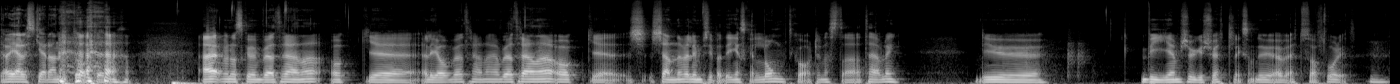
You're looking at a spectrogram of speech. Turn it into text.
jag älskar anekdoter. Nej, men då ska vi börja träna och, eh, eller jag börjar träna, jag börjar träna och eh, känner väl i princip att det är ganska långt kvar till nästa tävling. Det är ju VM 2021 liksom, det är ju över ett och ett halvt år dit. Mm.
